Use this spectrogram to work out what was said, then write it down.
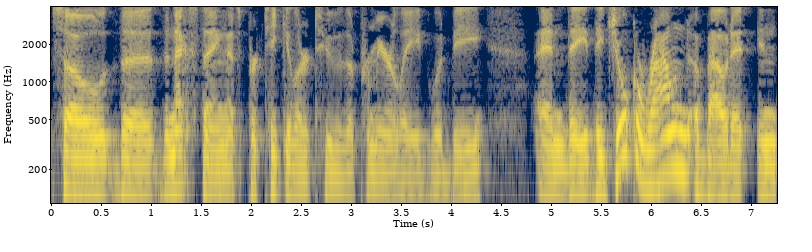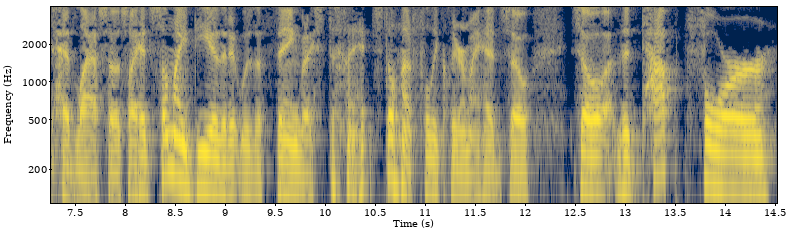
So the the next thing that's particular to the Premier League would be and they, they joke around about it in Ted Lasso. So I had some idea that it was a thing, but I still it's still not fully clear in my head. So so the top four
